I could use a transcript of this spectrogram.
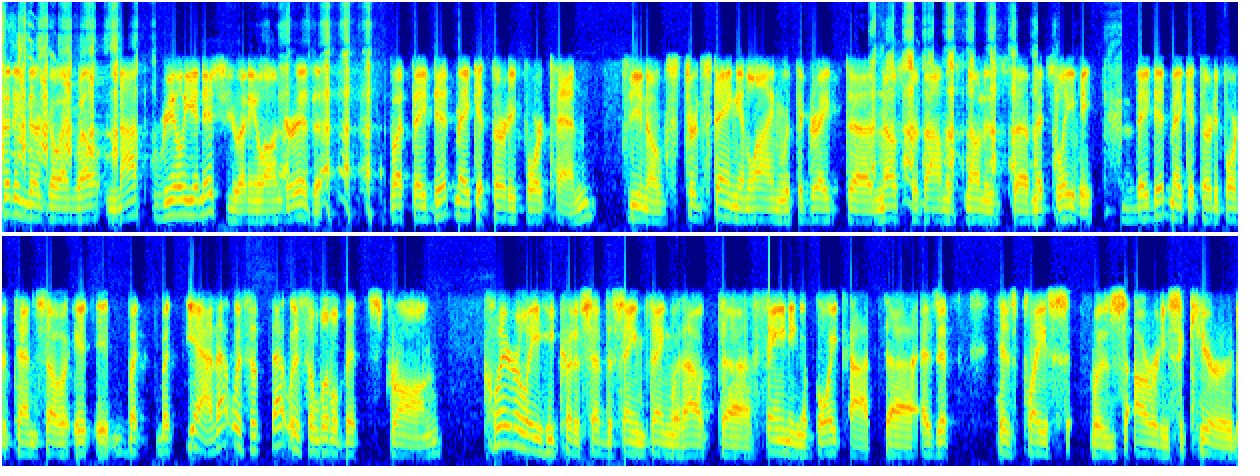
sitting there going, well, not really an issue any longer, is it? But they did make it 34 10, you know, st- staying in line with the great uh, Nostradamus known as uh, Mitch Levy. They did make it 34 to 10. So it, it but, but yeah, that was, a, that was a little bit strong. Clearly, he could have said the same thing without uh, feigning a boycott, uh, as if his place was already secured.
